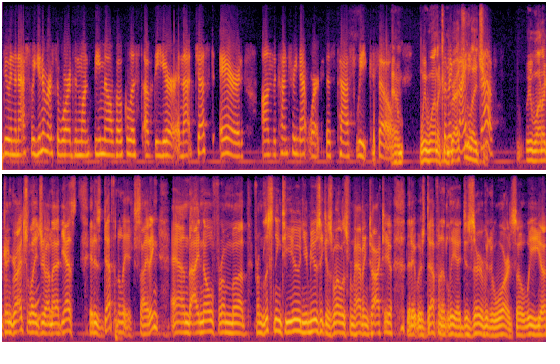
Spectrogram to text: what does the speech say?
doing the Nashville Universe Awards and won Female Vocalist of the Year, and that just aired on the Country Network this past week. So and we want to congratulate you. Stuff. We want to congratulate you, you on that. Yes, it is definitely exciting, and I know from uh, from listening to you and your music, as well as from having talked to you, that it was definitely a deserved award. So we uh,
